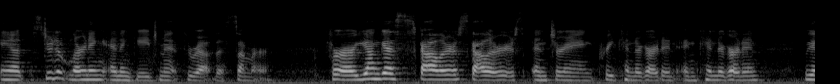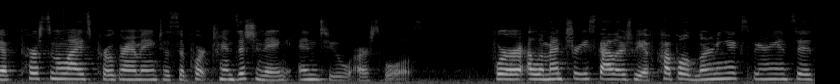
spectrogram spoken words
and student learning and engagement throughout the summer. For our youngest scholars, scholars entering pre-kindergarten and kindergarten, we have personalized programming to support transitioning into our schools. For elementary scholars, we have coupled learning experiences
